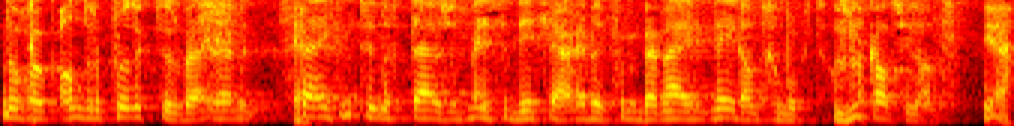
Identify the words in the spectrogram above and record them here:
nog ook andere producten erbij. We hebben 25.000 mensen dit jaar hebben bij mij Nederland geboekt als mm -hmm. vakantieland. Ja.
